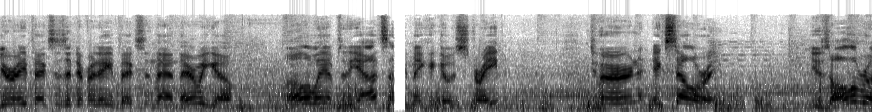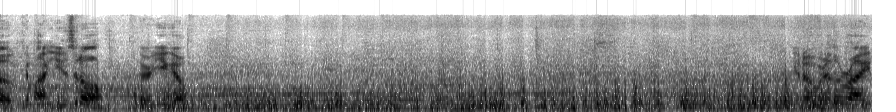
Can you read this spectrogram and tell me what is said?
Your apex is a different apex than that. There we go. All the way up to the outside, make it go straight. Turn, accelerate. Use all the road. Come on, use it all. There you go. Get over to the right.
